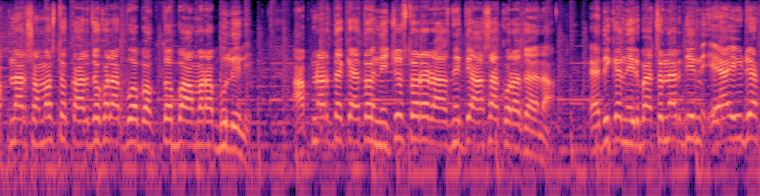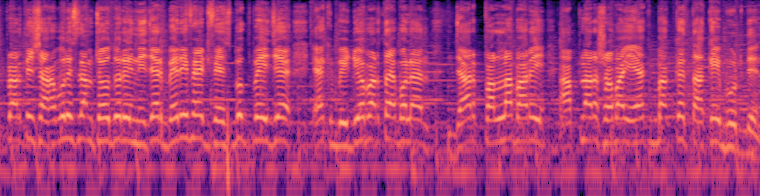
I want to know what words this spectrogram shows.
আপনার সমস্ত কার্যকলাপ ও বক্তব্য আমরা ভুলিনি। আপনার থেকে এত নিচু স্তরের রাজনীতি আশা করা যায় না। এদিকে নির্বাচনের দিন এআইইউডিএফ প্রার্থী শাহাবুল ইসলাম চৌধুরী নিজের ভেরিফাইড ফেসবুক পেজে এক ভিডিও বার্তায় বলেন, যার পাল্লা ভারী আপনারা সবাই এক বাক্যে তাকেই ভোট দিন।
